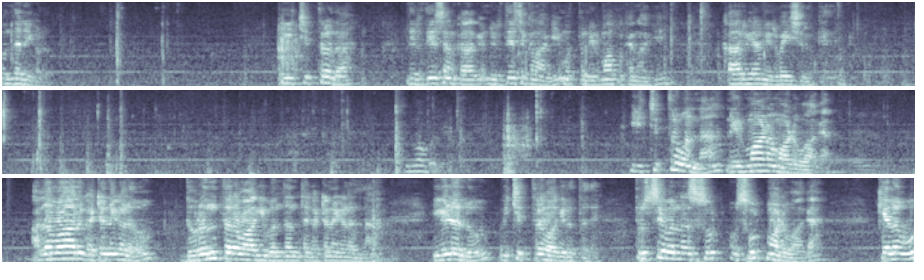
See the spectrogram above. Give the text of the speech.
ವಂದನೆಗಳು. ಈ ಚಿತ್ರದ ನಿರ್ದೇಶನಕ್ಕಾಗಿ ನಿರ್ದೇಶಕನಾಗಿ ಮತ್ತು ನಿರ್ಮಾಪಕನಾಗಿ ಕಾರ್ಯನಿರ್ವಹಿಸಿರುತ್ತೇನೆ ಈ ಚಿತ್ರವನ್ನು ನಿರ್ಮಾಣ ಮಾಡುವಾಗ ಹಲವಾರು ಘಟನೆಗಳು ದುರಂತರವಾಗಿ ಬಂದಂಥ ಘಟನೆಗಳನ್ನು ಹೇಳಲು ವಿಚಿತ್ರವಾಗಿರುತ್ತದೆ. ದೃಶ್ಯವನ್ನು ಸೂಟ್ ಶೂಟ್ ಮಾಡುವಾಗ ಕೆಲವು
